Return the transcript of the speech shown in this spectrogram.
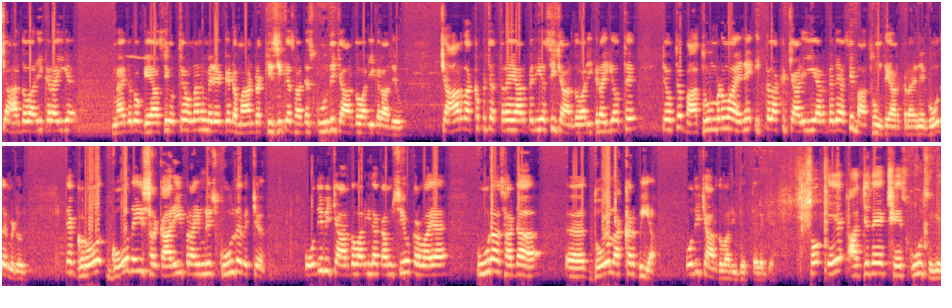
ਚਾਰ ਦੀਵਾਰੀ ਕਰਾਈ ਹੈ। ਮੈਂ ਜਦੋਂ ਗਿਆ ਸੀ ਉੱਥੇ, ਉਹਨਾਂ ਨੇ ਮੇਰੇ ਅੱਗੇ ਡਿਮਾਂਡ ਰੱਖੀ ਸੀ ਕਿ ਸਾਡੇ ਸਕੂਲ ਦੀ ਚਾਰ ਦੀਵਾਰੀ ਕਰਾ ਦਿਓ। 4 ਲੱਖ 75000 ਰੁਪਏ ਦੀ ਅਸੀਂ ਚਾਰ ਦੀਵਾਰੀ ਕਰਾਈ ਹੈ ਉੱਥੇ। ਤੇ ਉੱਥੇ ਬਾਥਰੂਮ ਬਣਵਾਏ ਨੇ 1 ਲੱਖ 40000 ਰੁਪਏ ਦੇ ਅਸੀਂ ਬਾਥਰੂਮ ਤਿਆਰ ਕਰਾਏ ਨੇ ਗੋ ਦੇ ਮਿਡਲ ਤੇ ਗਰੋ, ਗੋ ਦੇ ਸਰਕਾਰੀ ਪ੍ਰਾਇਮਰੀ ਸਕੂਲ ਦੇ ਵਿੱਚ ਉਹਦੀ ਵੀ ਚਾਰ ਦੀਵਾਰੀ ਦਾ ਕੰਮ ਸੀ, ਉਹ ਕਰਵਾਇਆ ਪੂਰਾ ਸਾਡਾ 2 ਲੱਖ ਰੁਪਈਆ ਉਹਦੀ ਚਾਰ ਦੀਵਾਰੀ ਦੇ ਉੱਤੇ ਲੱਗਿਆ। ਸੋ ਇਹ ਅੱਜ ਦੇ 6 ਸਕੂਲ ਸੀਗੇ।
